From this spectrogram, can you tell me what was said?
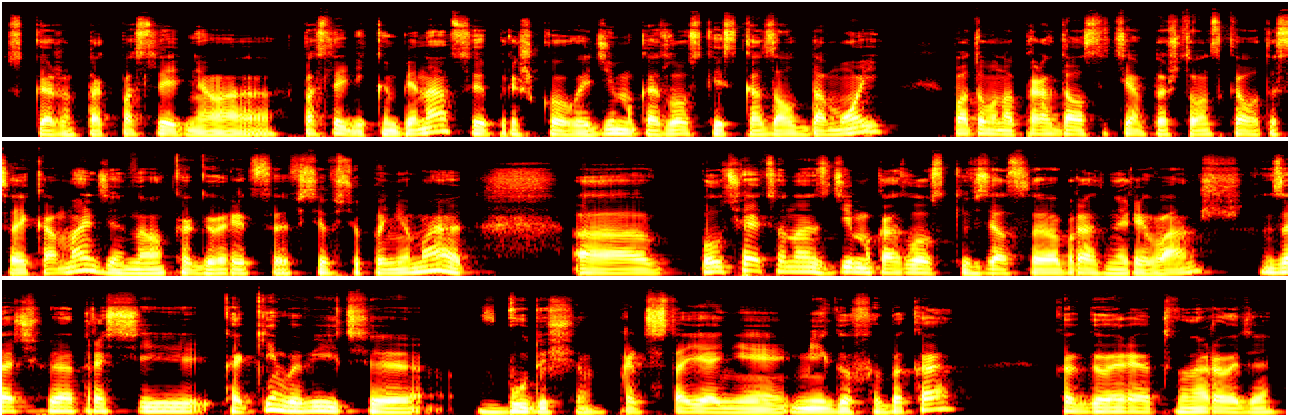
скажем так, последнего, последней комбинации прыжковой, Дима Козловский сказал «домой», Потом он оправдался тем, что он сказал это своей команде, но, как говорится, все все понимают. А, получается, у нас Дима Козловский взял своеобразный реванш за чемпионат России. Каким вы видите в будущем противостояние МИГов и БК, как говорят в народе?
